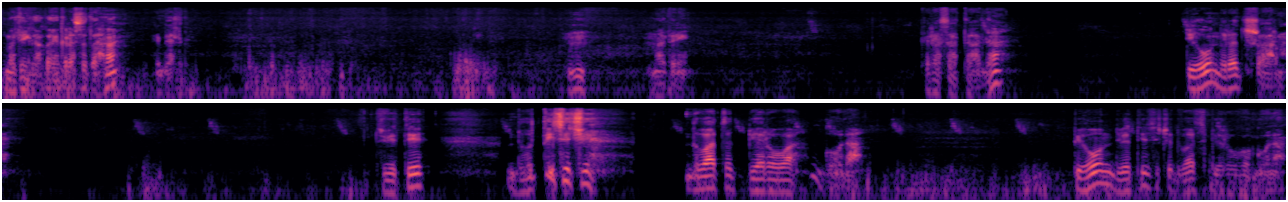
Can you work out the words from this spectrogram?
Смотри, какая красота, а, ребятка. Смотри. Красота, да? Пион Ред Шарм. Цветы 2021 года. Пион 2021 года.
